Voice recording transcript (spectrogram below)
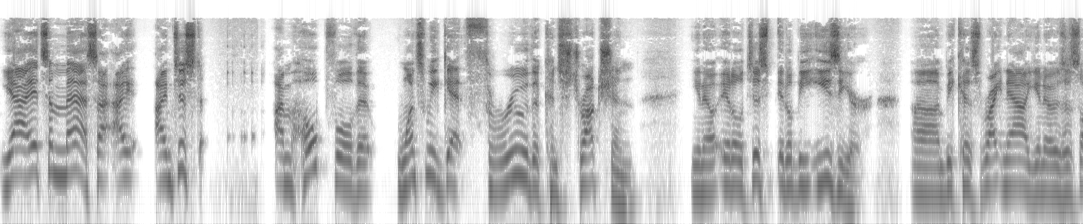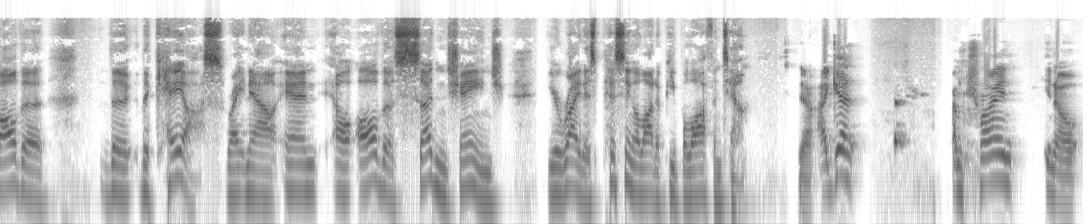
yeah, it's a mess. I, I I'm just I'm hopeful that once we get through the construction, you know, it'll just it'll be easier um, because right now, you know, there's all the the the chaos right now and all, all the sudden change. You're right, is pissing a lot of people off in town. Yeah, I get. I'm trying. You know,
